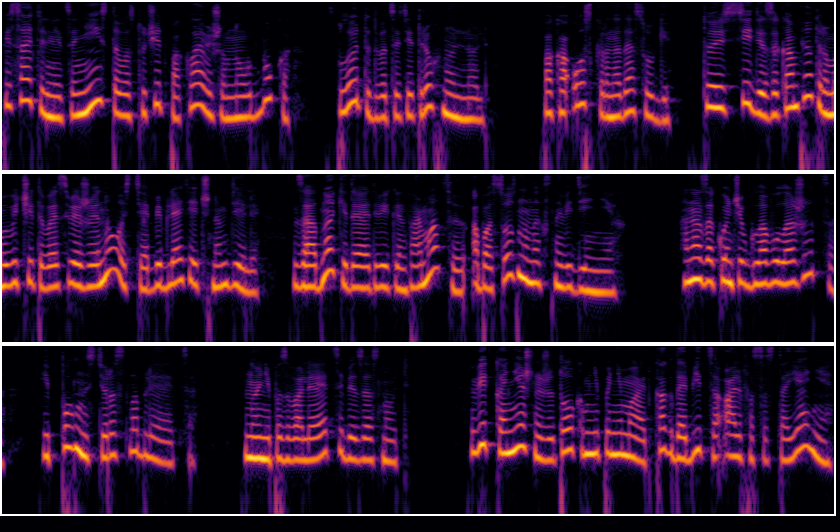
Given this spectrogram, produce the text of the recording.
Писательница неистово стучит по клавишам ноутбука вплоть до 23.00, пока Оскар на досуге, то есть сидя за компьютером и вычитывая свежие новости о библиотечном деле – Заодно кидает Вик информацию об осознанных сновидениях. Она, закончив главу, ложится и полностью расслабляется, но не позволяет себе заснуть. Вик, конечно же, толком не понимает, как добиться альфа-состояния,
